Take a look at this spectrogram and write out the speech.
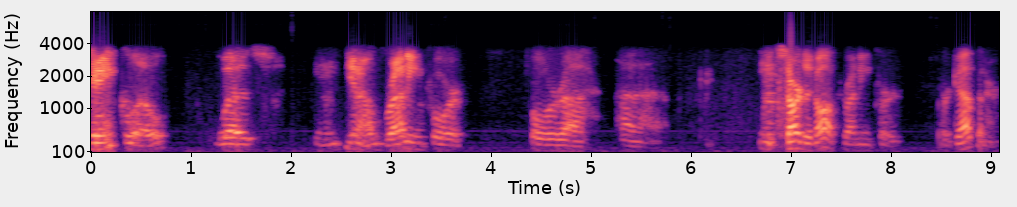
Janklow was you know running for for uh, uh, he started off running for for governor.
